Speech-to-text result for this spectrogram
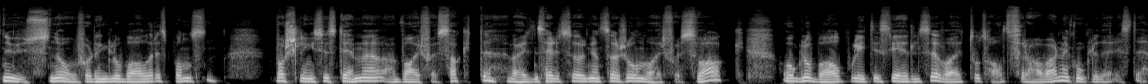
knusende overfor den globale responsen. Varslingssystemet var for sakte, Verdens helseorganisasjon var for svak, og global politisk ledelse var totalt fraværende, konkluderes det.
